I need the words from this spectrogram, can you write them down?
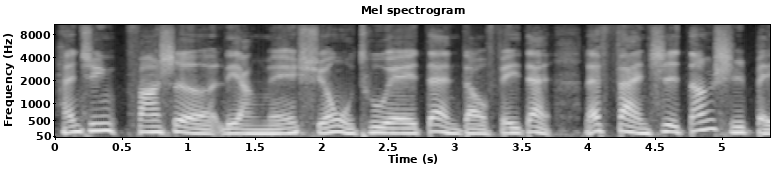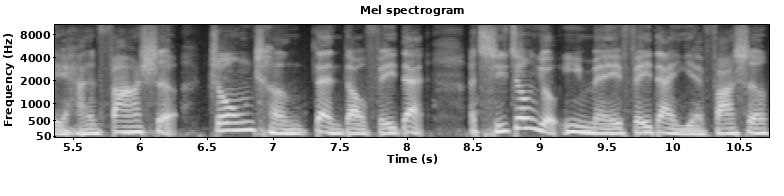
韩军发射两枚玄武突 A 弹道飞弹来反制当时北韩发射中程弹道飞弹，其中有一枚飞弹也发生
